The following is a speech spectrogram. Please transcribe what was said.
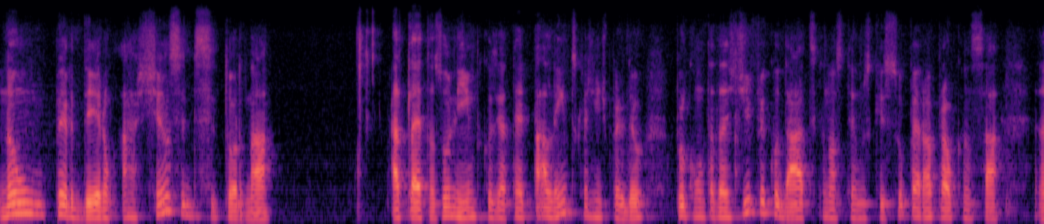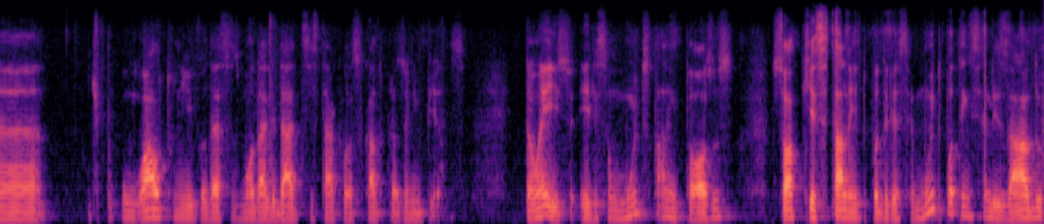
não perderam a chance de se tornar atletas olímpicos e até talentos que a gente perdeu por conta das dificuldades que nós temos que superar para alcançar uh, tipo, o alto nível dessas modalidades estar classificado para as Olimpíadas. Então é isso, eles são muito talentosos, só que esse talento poderia ser muito potencializado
